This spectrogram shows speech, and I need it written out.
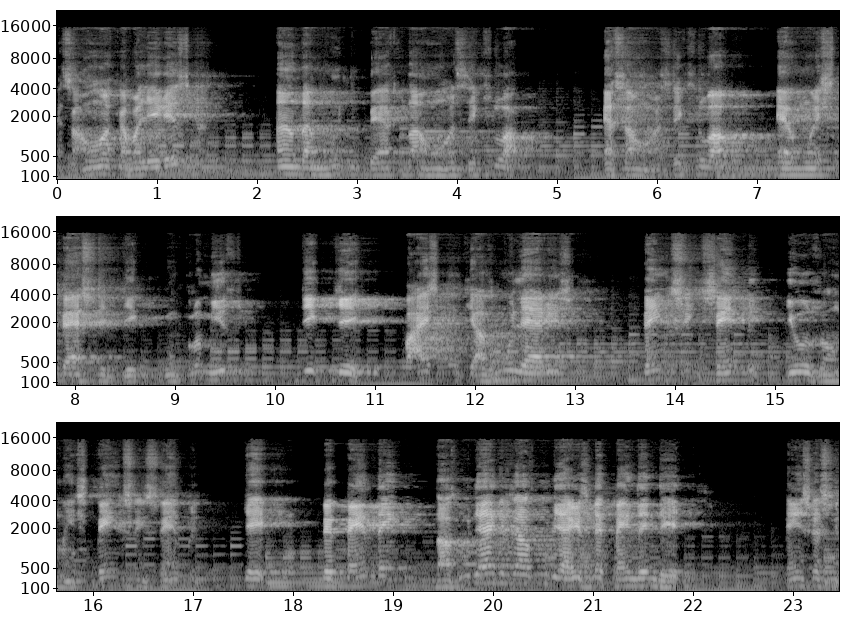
Essa honra cavalheiresca anda muito perto da honra sexual. Essa honra sexual é uma espécie de compromisso de que faz com que as mulheres pensem sempre e os homens pensem sempre que dependem das mulheres e as mulheres dependem deles. Pense assim.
